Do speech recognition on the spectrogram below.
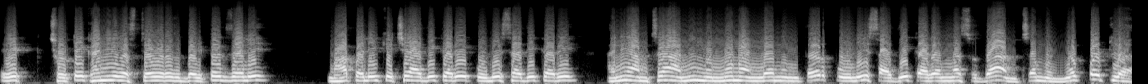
एक छोटेखानी रस्त्यावरच बैठक झाली. महापालिकेचे अधिकारी पोलीस अधिकारी आणि आमचं आम्ही म्हणणं मांडल्यानंतर पोलीस अधिकाऱ्यांना सुद्धा आमचं म्हणणं पटलं.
